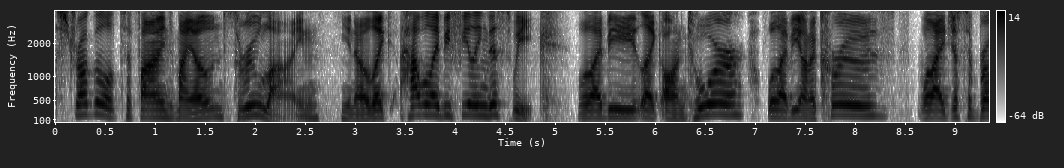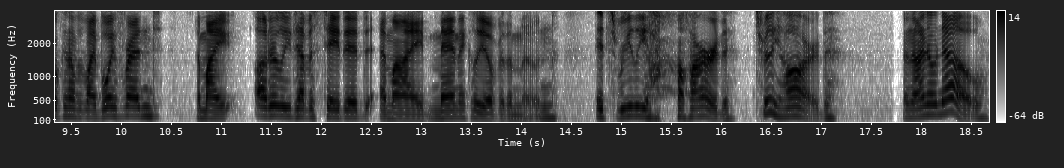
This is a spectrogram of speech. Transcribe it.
struggle to find my own through line. You know, like how will I be feeling this week? Will I be like on tour? Will I be on a cruise? Will I just have broken up with my boyfriend? Am I utterly devastated? Am I manically over the moon? It's really hard. It's really hard. And I don't know.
